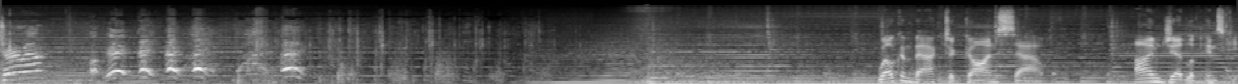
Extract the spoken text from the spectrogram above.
Turn around. Oh, hey, hey, hey, hey, hey! Welcome back to Gone South. I'm Jed Lipinski,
